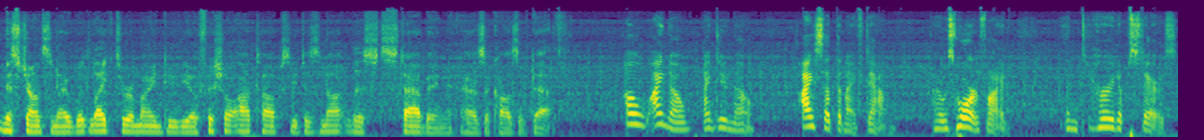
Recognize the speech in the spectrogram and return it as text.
Miss Johnson, I would like to remind you the official autopsy does not list stabbing as a cause of death. Oh, I know, I do know. I set the knife down. I was horrified and hurried upstairs.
